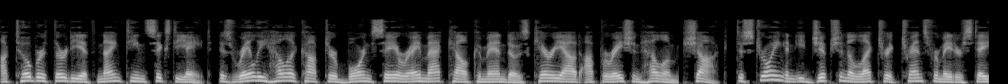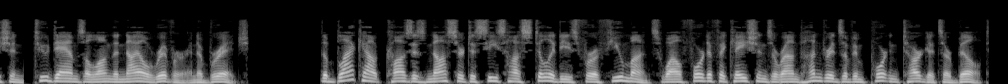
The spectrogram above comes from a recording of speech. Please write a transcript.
October 30, 1968, Israeli helicopter-borne Sayeret Matkal commandos carry out Operation Helem shock, destroying an Egyptian electric transformator station, two dams along the Nile River and a bridge. The blackout causes Nasser to cease hostilities for a few months while fortifications around hundreds of important targets are built.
